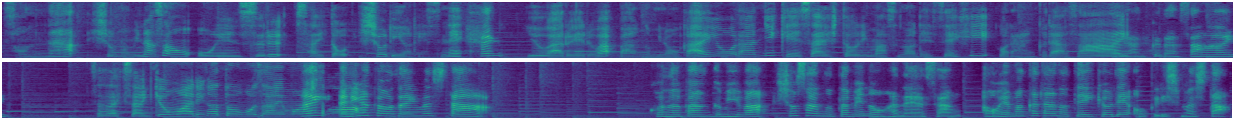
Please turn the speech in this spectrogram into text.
そんな秘書の皆さんを応援するサイト、秘書リオですね。はい。URL は番組の概要欄に掲載しておりますので、ぜひご覧ください。ご覧ください。佐々木さん、今日もありがとうございました。、はいありがとうございました。この番組は、秘書さんのためのお花屋さん、青山花壇の提供でお送りしました。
